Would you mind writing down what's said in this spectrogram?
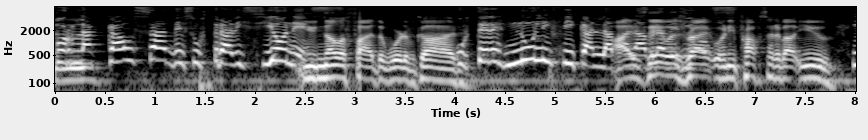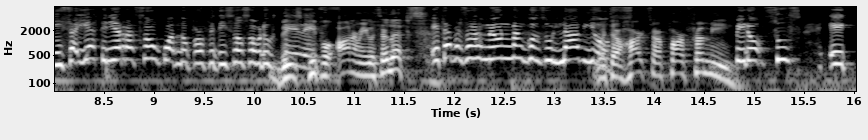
por tradition, la causa de sus you tradiciones nullified the word of God. ustedes nulifican la palabra Isaiah de was right when he Dios. prophesied about you. Isaías tenía razón cuando profetizó sobre ustedes. People honor me with their lips, Estas personas me honran con sus labios, but their hearts are far from me. pero sus eh,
